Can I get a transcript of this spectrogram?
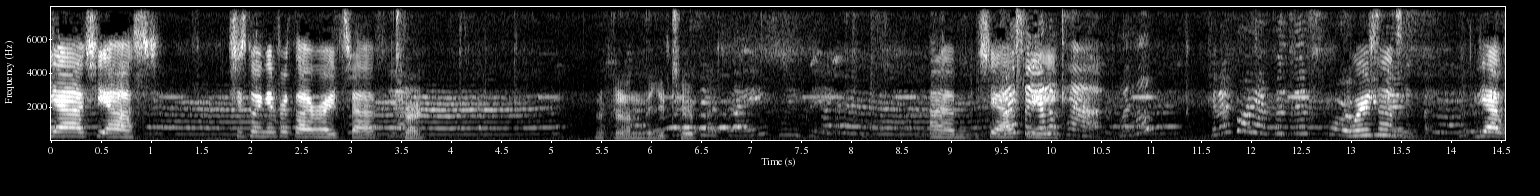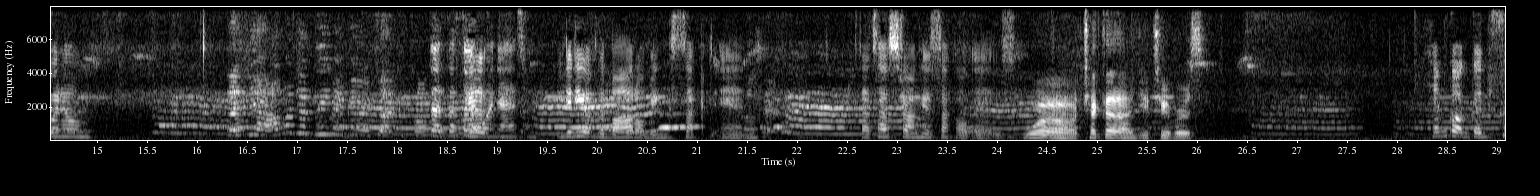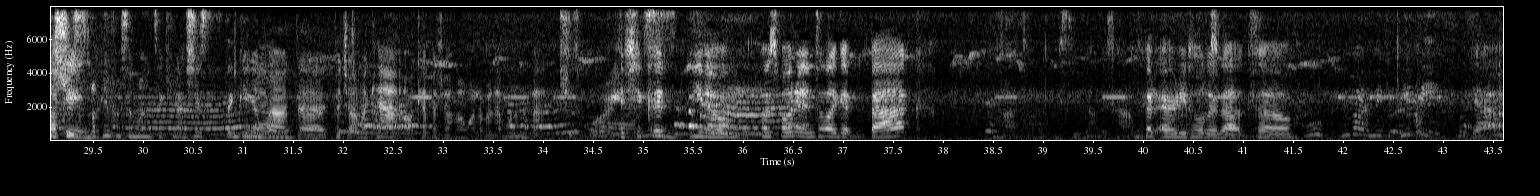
Yeah, she asked. She's going in for thyroid stuff. That's right. I'm gonna put it on the YouTube. Um, she Where's asked the me. yellow cat? Went home? Can I go ahead and put this for Where's viewers? that? Yeah, it went home. That, yeah, I'm gonna just leave it here so I can call The, the third one, yeah, this one. Video of the bottle being sucked in. Okay. That's how strong his suckle is. Whoa, check that out, YouTubers. Him got good She's looking for someone to take care. She's thinking Yeah. about the pajama cat or cat pajama, whatever that one, but she's worried. If she could, you know, postpone it until I get back. No, it's alright. You see now. But I already told her that, so Ooh, you gotta make a pee-pee. yeah.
